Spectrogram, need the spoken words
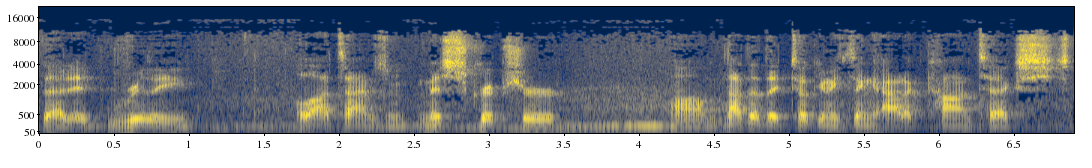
that it really, a lot of times, missed Scripture. Um, not that they took anything out of context,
